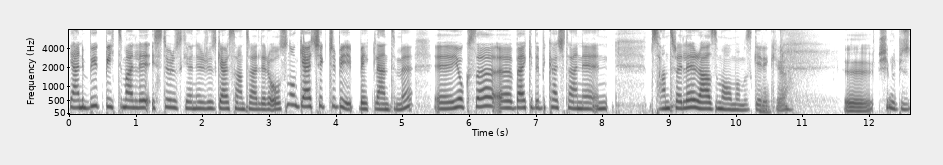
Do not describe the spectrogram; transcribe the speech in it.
yani büyük bir ihtimalle istiyoruz ki hani rüzgar santralleri olsun. O gerçekçi bir beklenti mi? Ee, yoksa e, belki de birkaç tane santrale razı mı olmamız gerekiyor? Ee, şimdi biz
